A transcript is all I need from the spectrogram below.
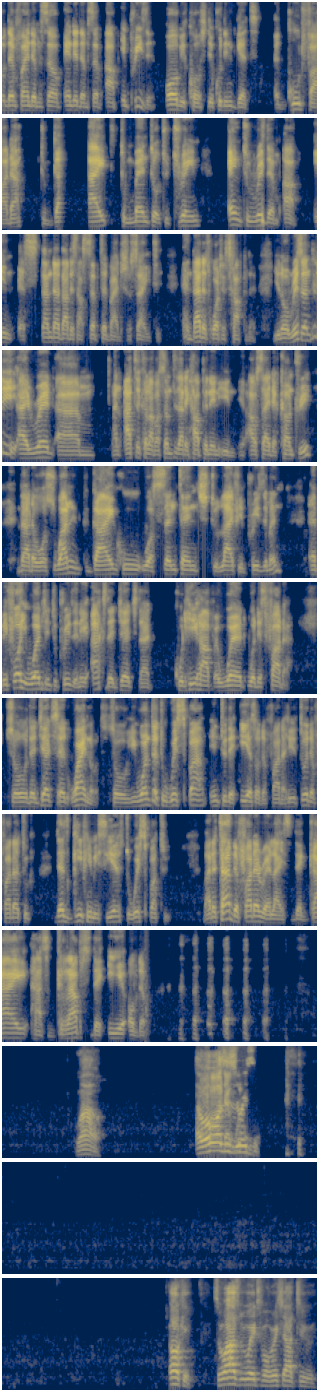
of them find themselves ended themselves up in prison, all because they couldn't get a good father to guide, to mentor, to train, and to raise them up in a standard that is accepted by the society. And that is what is happening. You know, recently I read um, an article about something that is happening in outside the country. That there was one guy who was sentenced to life imprisonment, and before he went into prison, he asked the judge that could he have a word with his father. So the judge said, "Why not?" So he wanted to whisper into the ears of the father. He told the father to just give him his ears to whisper to. By the time the father realized the guy has grabbed the ear of the Wow. And what was his reason? okay. So as we wait for Richard to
